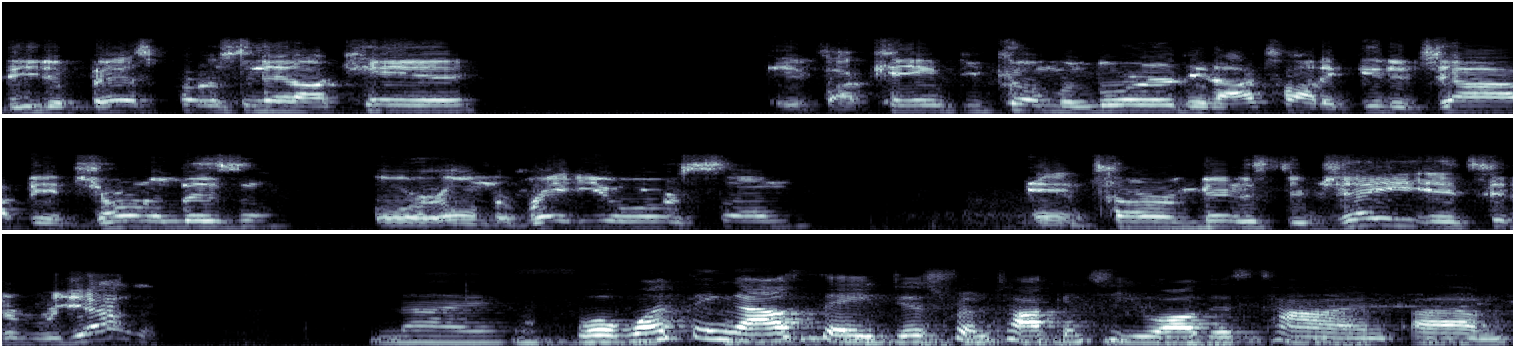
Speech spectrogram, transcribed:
be the best person that I can. If I can't become a lawyer, then I try to get a job in journalism or on the radio or something, and turn Minister J into the reality. Nice. Well, one thing I'll say just from talking to you all this time, um,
